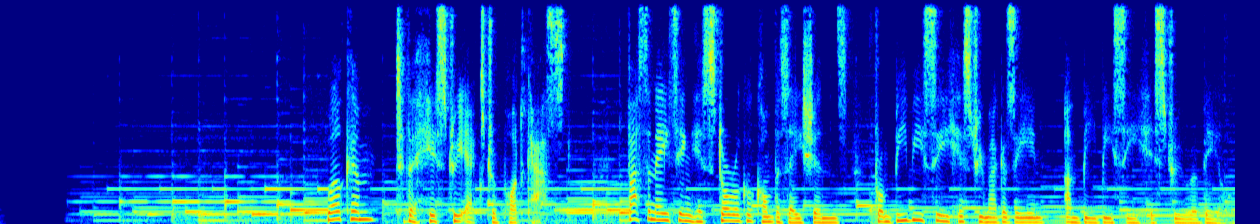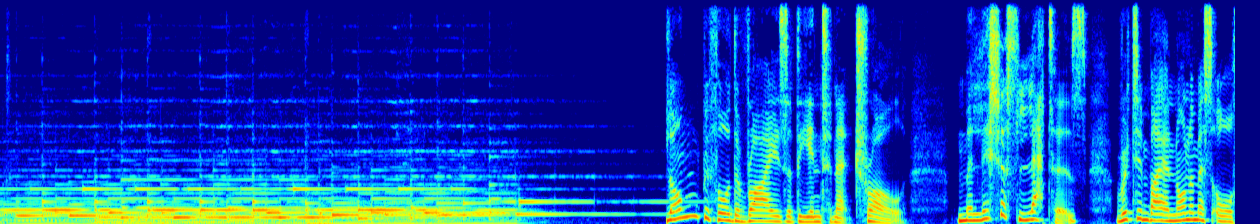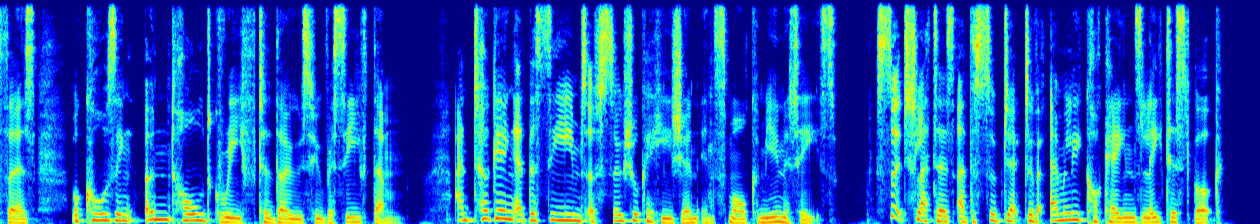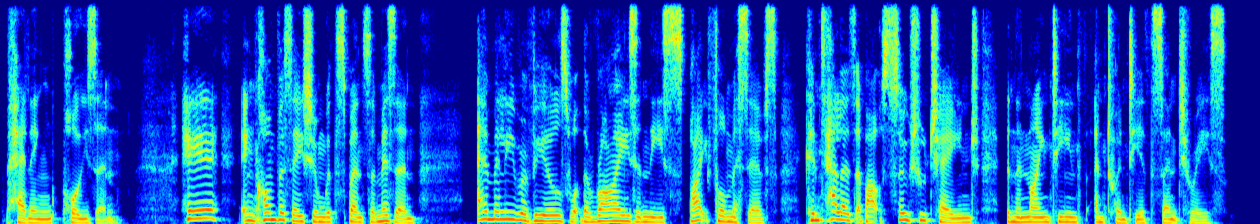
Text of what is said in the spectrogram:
Welcome to the History Extra podcast. Fascinating historical conversations from BBC History Magazine and BBC History Revealed. Long before the rise of the internet troll, malicious letters written by anonymous authors were causing untold grief to those who received them and tugging at the seams of social cohesion in small communities. Such letters are the subject of Emily Cockayne's latest book, Penning Poison. Here, in conversation with Spencer Mizen, Emily reveals what the rise in these spiteful missives can tell us about social change in the 19th and 20th centuries.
